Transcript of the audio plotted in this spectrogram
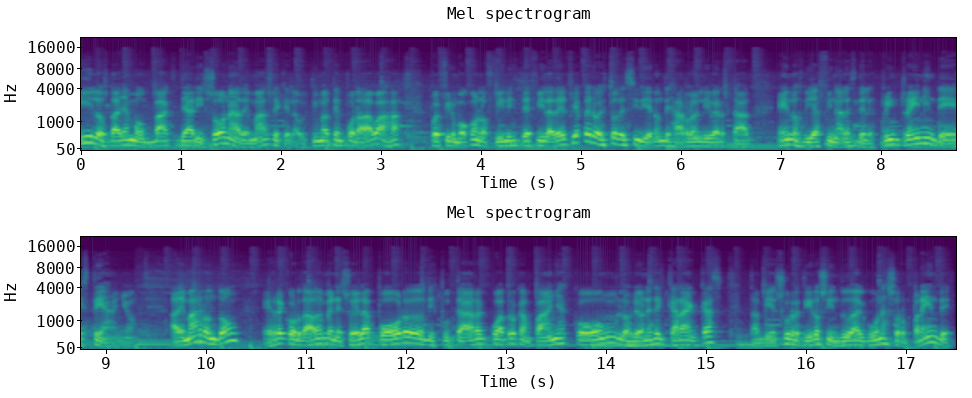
y los Diamondbacks de Arizona, además de que la última temporada baja pues firmó con los Phillies de Filadelfia, pero esto decidieron dejarlo en libertad en los días finales del Spring Training de este año. Además, Rondón es recordado en Venezuela por disputar cuatro campañas con los Leones del Caracas. También su retiro sin duda alguna sorprende,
